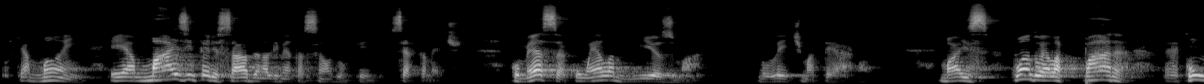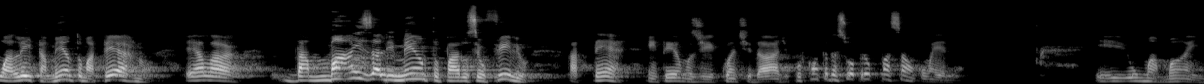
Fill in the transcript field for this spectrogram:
Porque a mãe é a mais interessada na alimentação de um filho, certamente. Começa com ela mesma, no leite materno. Mas quando ela para é, com o aleitamento materno, ela dá mais alimento para o seu filho, até em termos de quantidade, por conta da sua preocupação com ele. E uma mãe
